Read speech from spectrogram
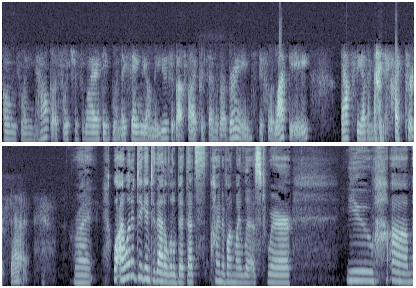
always waiting to help us, which is why I think when they say we only use about 5% of our brains, if we're lucky, that's the other 95%. Right. Well, I want to dig into that a little bit. That's kind of on my list where you um,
